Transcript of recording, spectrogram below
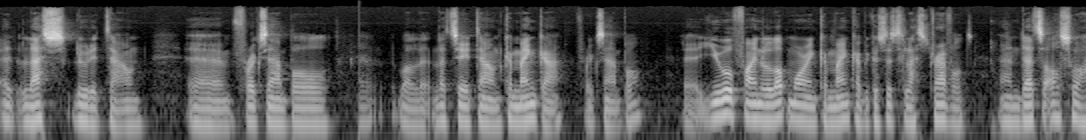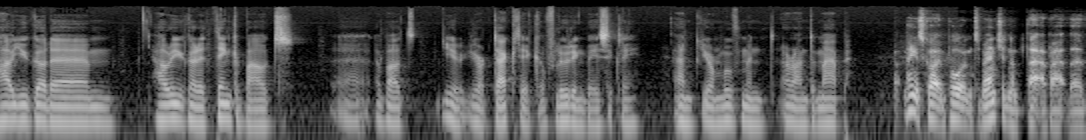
a less looted town, for example, uh, well, let- let's say a town Kamenka, for example, uh, you will find a lot more in Kamenka because it's less traveled, and that's also how you gotta um, how you gotta think about uh, about your your tactic of looting basically and your movement around the map. I think it's quite important to mention that about the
